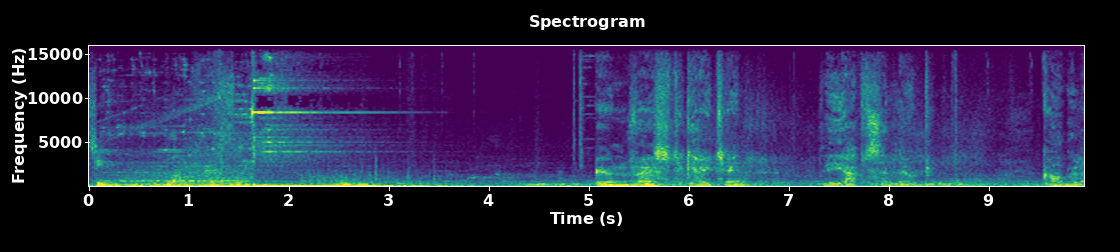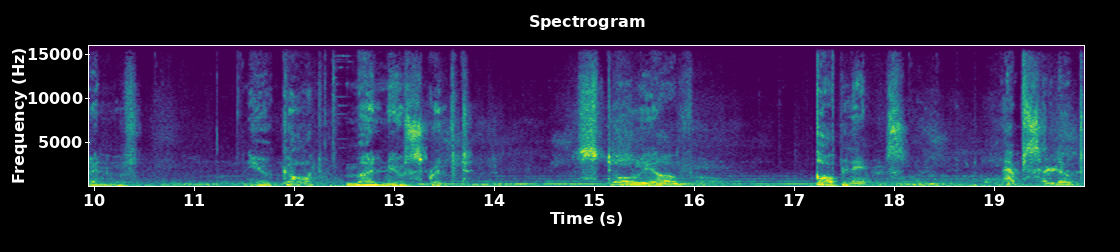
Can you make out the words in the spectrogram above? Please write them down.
Regards you lifelessly. Investigating the absolute goblins. New God manuscript. Story of goblins. Absolute.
